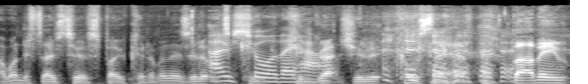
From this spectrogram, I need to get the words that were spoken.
I wonder if those two have spoken. I mean, there's a little I'm sure they have. Of course they have. but I mean,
